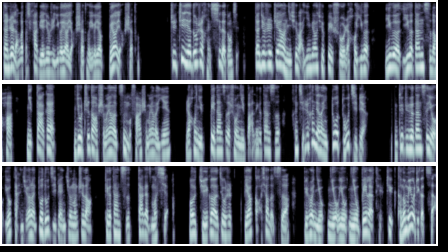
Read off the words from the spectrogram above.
但这两个差别就是一个要咬舌头，一个要不要咬舌头。这这些都是很细的东西。但就是这样，你去把音标去背熟，然后一个一个一个单词的话，你大概你就知道什么样的字母发什么样的音。然后你背单词的时候，你把那个单词很其实很简单，你多读几遍，你对这个单词有有感觉了，多读几遍，你就能知道这个单词大概怎么写了。我举一个就是比较搞笑的词，比如说扭扭扭扭 ability，这可能没有这个词啊，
